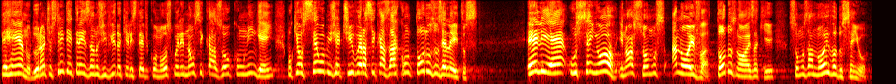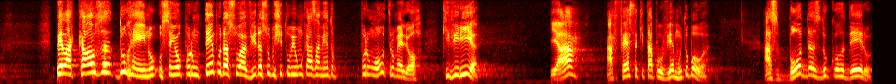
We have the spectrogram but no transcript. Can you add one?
terreno, durante os 33 anos de vida que ele esteve conosco, ele não se casou com ninguém, porque o seu objetivo era se casar com todos os eleitos. Ele é o Senhor e nós somos a noiva. Todos nós aqui somos a noiva do Senhor. Pela causa do reino, o Senhor, por um tempo da sua vida, substituiu um casamento por um outro melhor que viria. E a, a festa que está por vir é muito boa as bodas do Cordeiro,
